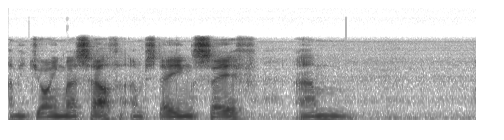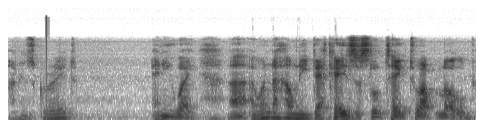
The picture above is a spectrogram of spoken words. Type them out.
I'm enjoying myself. I'm staying safe. Um, and it's great. Anyway, uh, I wonder how many decades this will take to upload.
